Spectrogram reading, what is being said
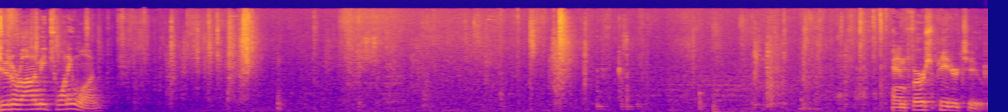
Deuteronomy 21. And 1 Peter 2.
